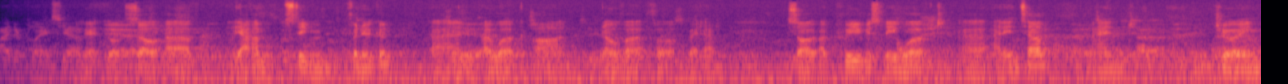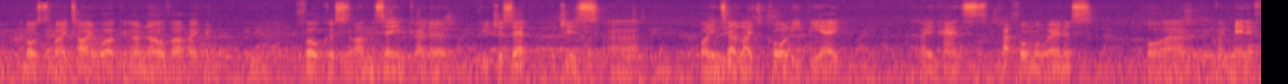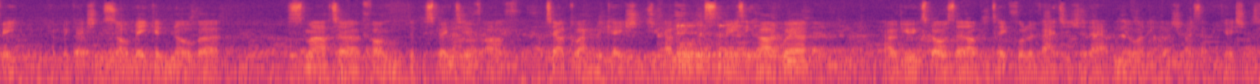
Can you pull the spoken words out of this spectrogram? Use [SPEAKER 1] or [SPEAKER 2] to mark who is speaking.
[SPEAKER 1] Either place, yeah.
[SPEAKER 2] Okay, cool. So, uh, yeah, I'm Stephen Finucane, and I work on Nova for Red Hat. So, I previously worked uh, at Intel, and during most of my time working on Nova, I've been focused on the same kind of feature set, which is uh, what Intel like to call EPA, Enhanced Platform Awareness, or um, like NFV applications. So, making Nova smarter from the perspective of telco applications. You have all this amazing hardware. How do you expose that up and take full advantage of that when you're running virtualized applications?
